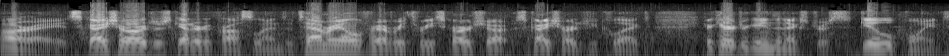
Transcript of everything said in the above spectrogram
Alright, Sky Shards are scattered across the lands of Tamriel. For every three Sky, Shard, Sky Shards you collect, your character gains an extra skill point.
